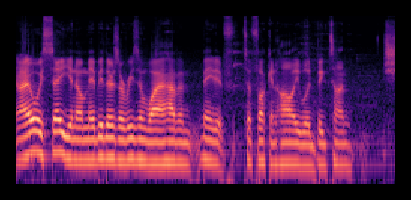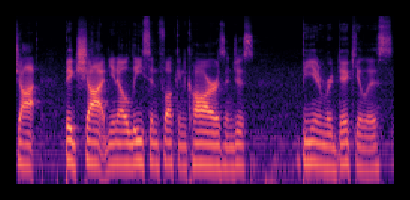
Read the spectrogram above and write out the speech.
And I always say, you know, maybe there's a reason why I haven't made it to fucking Hollywood big time shot, big shot, you know, leasing fucking cars and just being ridiculous.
